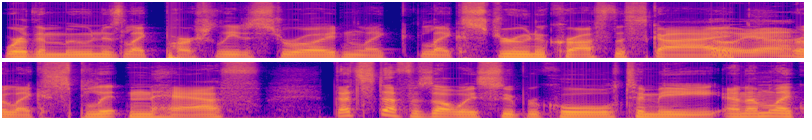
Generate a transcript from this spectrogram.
where the moon is like partially destroyed and like like strewn across the sky Oh, yeah. or like split in half. That stuff is always super cool to me and I'm like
